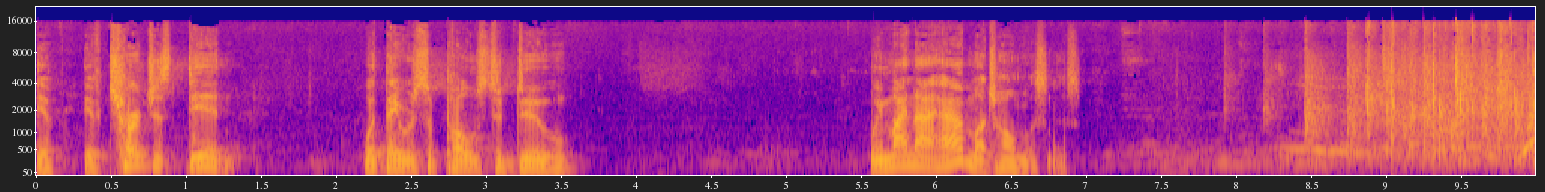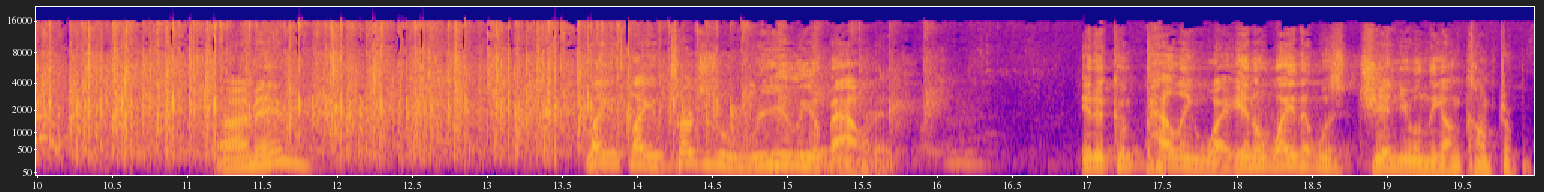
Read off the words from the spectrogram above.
if if churches did what they were supposed to do, we might not have much homelessness. I mean? Like, like if churches were really about it in a compelling way, in a way that was genuinely uncomfortable,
